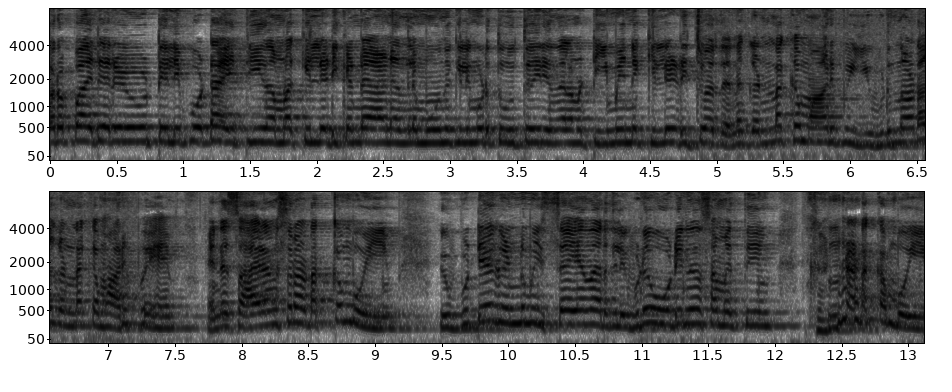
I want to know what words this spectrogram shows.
ഉറപ്പായിട്ട് ഒരു ടെലിപ്പോർട്ടായിട്ട് നമ്മളെ കില്ലടിക്കേണ്ടതാണ് എന്നാലും മൂന്ന് കില്ലും കൂടെ തൂത്ത് കയറി എന്നാൽ നമ്മുടെ ടീമിനെ കില്ലടിച്ചു വരട്ടെ എന്നെ ഗണ്ണൊക്കെ മാറിപ്പോയി. ഇവിടുന്നാടാ ഗണ്ണൊക്കെ മാറിപ്പോയേ? എന്റെ സൈലൻസർ അടക്കം പോയി. ഇവിടെയോ ഗണ്ണ് മിസ്സായെന്ന് അറിയത്തില്ല. ഇവിടെ ഓടിയുന്ന സമയത്ത് ഗണ്ണടക്കം പോയി.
